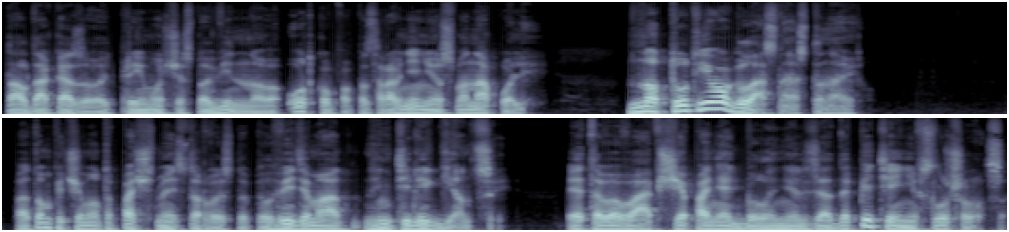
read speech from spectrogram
стал доказывать преимущество винного откупа по сравнению с монополией. Но тут его гласно остановил. Потом почему-то почтмейстер выступил, видимо, от интеллигенции. Этого вообще понять было нельзя, да Петей не вслушивался.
